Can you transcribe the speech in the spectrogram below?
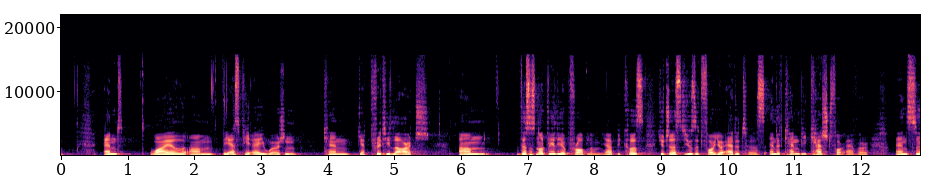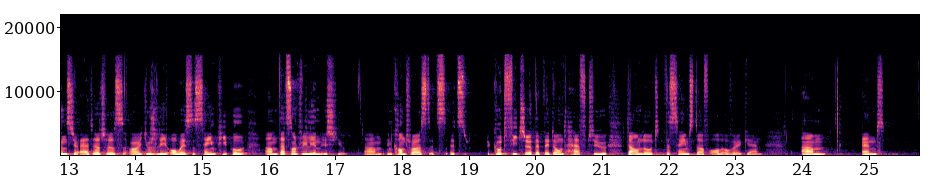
And while um, the SPA version can get pretty large, um, this is not really a problem, yeah, because you just use it for your editors, and it can be cached forever. And since your editors are usually always the same people, um, that's not really an issue. Um, in contrast, it's, it's a good feature that they don't have to download the same stuff all over again. Um, and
